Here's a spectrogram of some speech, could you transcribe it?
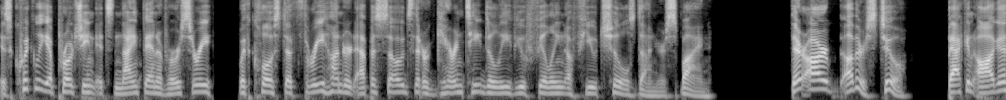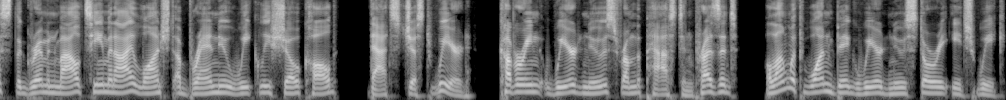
is quickly approaching its ninth anniversary with close to 300 episodes that are guaranteed to leave you feeling a few chills down your spine. There are others too. Back in August, the Grim and Mild team and I launched a brand new weekly show called That's Just Weird, covering weird news from the past and present, along with one big weird news story each week.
